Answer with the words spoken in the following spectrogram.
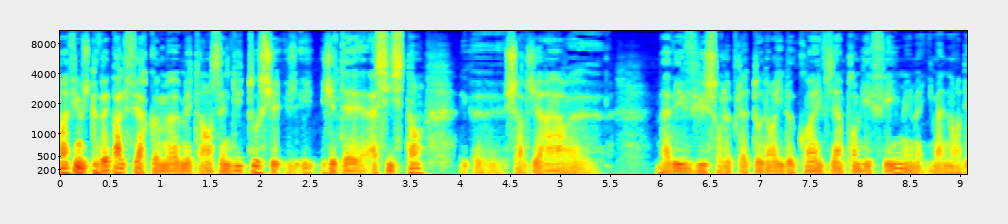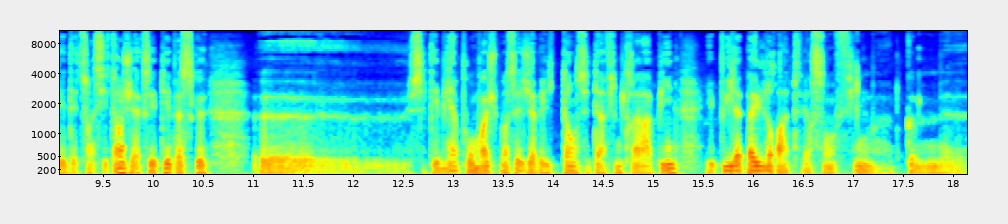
un film, je ne devais pas le faire comme euh, metteur en scène du tout. J'étais assistant. Euh, Charles Gérard m'avait vu sur le plateau d'Henri de Coin, il faisait un premier film, il m'a demandé d'être son assistant, j'ai accepté parce que euh, c'était bien pour moi, je pensais que j'avais le temps, c'était un film très rapide, et puis il n'a pas eu le droit de faire son film comme euh,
